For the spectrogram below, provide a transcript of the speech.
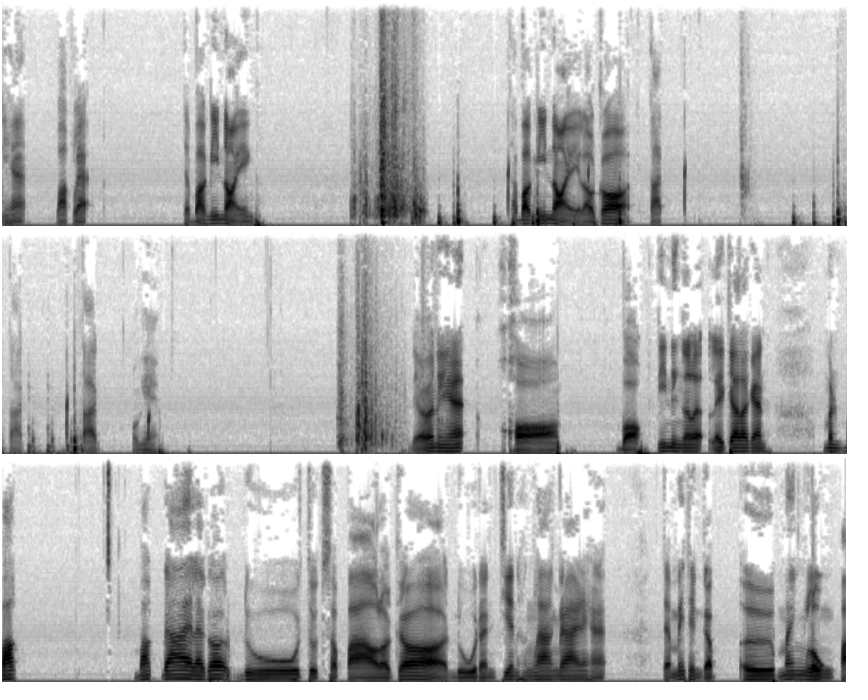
นี่ฮะ บักแล้ว แต่บักนิดหน่อยเอง ถ้าบักนิดหน่อยเราก็ตัด ตัด ตัด โอเค เดี๋ยวนี้ฮะขอ บอกนิดนึงอะไรก็แล้วกัน มันบักบักได้แล้วก็ดูจุดสปาวแล้วก็ดูดันเจียนข้างล่างได้นะฮะ แต่ไม่ถึงกับเออแม่งลงไป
